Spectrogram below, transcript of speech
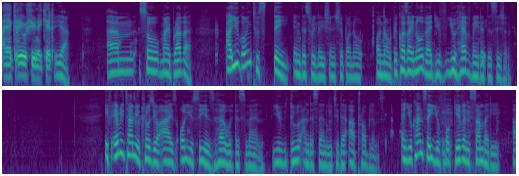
I agree with you, naked. Yeah. Um. So my brother, are you going to stay in this relationship or no? Or no? Because I know that you've you have made a decision. If every time you close your eyes, all you see is her with this man, you do understand, which there are problems, and you can't say you've forgiven somebody uh,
